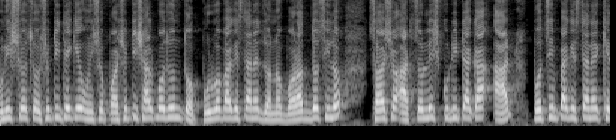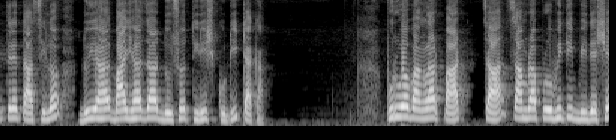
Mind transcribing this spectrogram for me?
উনিশশো চৌষট্টি থেকে উনিশশো পঁয়ষট্টি সাল পর্যন্ত পূর্ব পাকিস্তানের জন্য বরাদ্দ ছিল ছয়শো আটচল্লিশ কোটি টাকা আর পশ্চিম পাকিস্তানের ক্ষেত্রে তা ছিল দুই বাইশ হাজার দুশো তিরিশ কোটি টাকা। পূর্ব বাংলার পাট, চা, চামড়া প্রভৃতি বিদেশে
